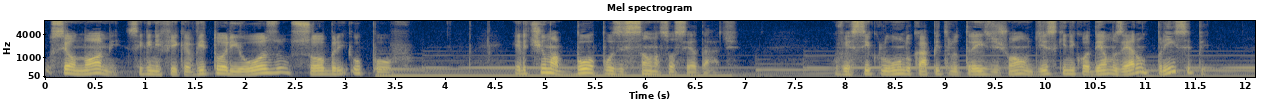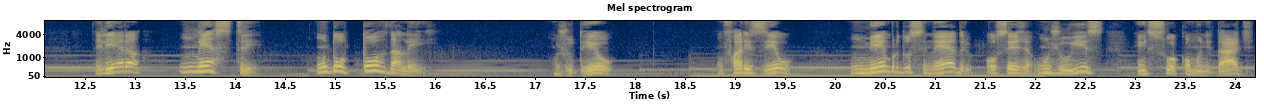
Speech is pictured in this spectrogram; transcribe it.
O seu nome significa vitorioso sobre o povo. Ele tinha uma boa posição na sociedade. O versículo 1 do capítulo 3 de João diz que Nicodemos era um príncipe. Ele era um mestre, um doutor da lei, um judeu, um fariseu um membro do sinédrio, ou seja, um juiz em sua comunidade.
